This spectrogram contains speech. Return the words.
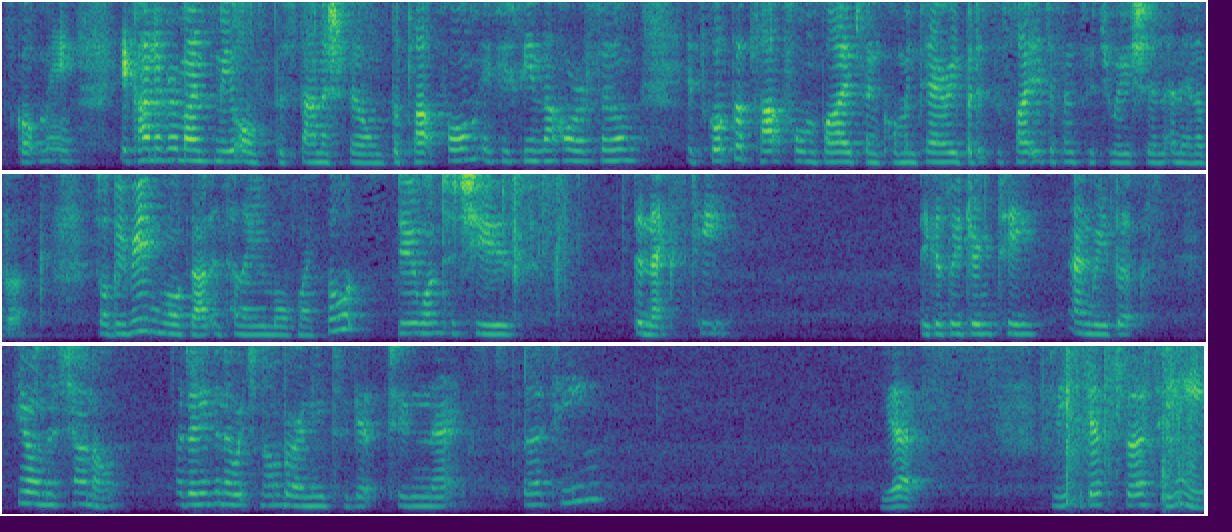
it's got me. It kind of reminds me of the Spanish film, The Platform, if you've seen that horror film. It's got the platform vibes and commentary, but it's a slightly different situation and in a book. So I'll be reading more of that and telling you more of my thoughts. Do you want to choose the next tea? Because we drink tea and read books here on this channel. I don't even know which number I need to get to next. 13? Yes, I need to get to 13.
